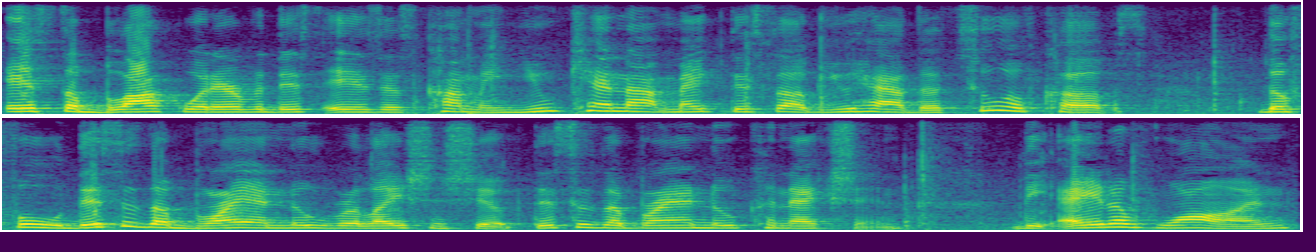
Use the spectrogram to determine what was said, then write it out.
is to block whatever this is that's coming. You cannot make this up. You have the Two of Cups the Fool. This is a brand new relationship. This is a brand new connection. The Eight of Wands,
